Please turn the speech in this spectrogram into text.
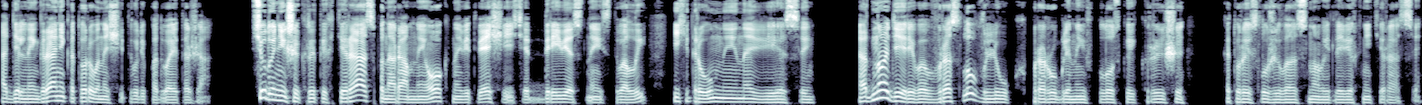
отдельные грани которого насчитывали по два этажа. Всюду ниши крытых террас, панорамные окна, ветвящиеся древесные стволы и хитроумные навесы. Одно дерево вросло в люк, прорубленный в плоской крыше, которая служила основой для верхней террасы.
